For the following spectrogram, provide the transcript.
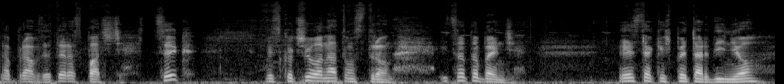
Naprawdę, teraz patrzcie. Cyk, wyskoczyło na tą stronę. I co to będzie? Jest jakieś petardinio.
